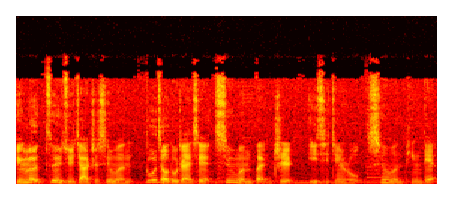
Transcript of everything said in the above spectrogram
评论最具价值新闻，多角度展现新闻本质，一起进入新闻评点。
